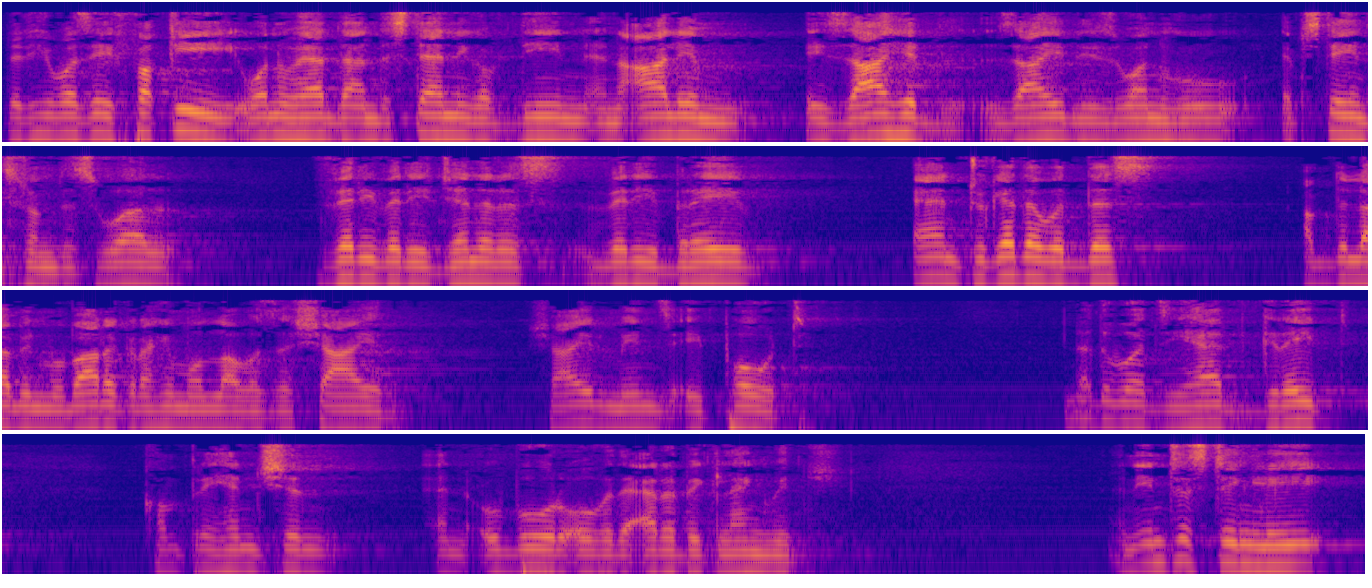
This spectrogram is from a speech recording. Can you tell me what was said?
that he was a faqih, one who had the understanding of deen, and alim, a zahid. Zahid is one who abstains from this world. Very, very generous, very brave. And together with this, Abdullah bin Mubarak rahimullah was a shair. Shair means a poet. In other words, he had great comprehension and ubur over the Arabic language. And interestingly,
